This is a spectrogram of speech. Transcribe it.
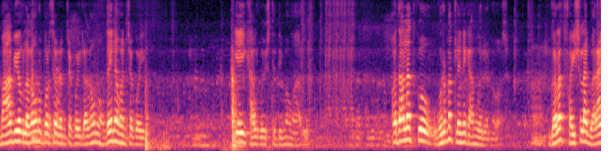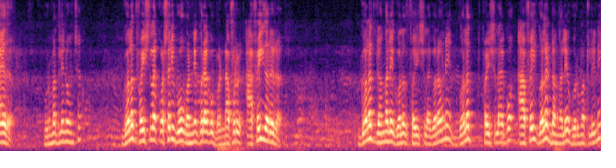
महाभियोग लगाउनु पर्छ भन्छ कोही लगाउनु हुँदैन भन्छ कोही। यही खालको स्थितिमा उहाँहरू अदालतको हुर्मत लिने काम गरिरहनु भएको छ। गलत फैसला गराएर हुर्मत लिनुहुन्छ। गलत फैसला कसरी भयो भन्ने कुराको भण्डाफोर आफै गरेर गलत ढङ्गले गलत फैसला गराउने गलत फैसलाको आफै गलत ढङ्गले हुर्मत लिने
